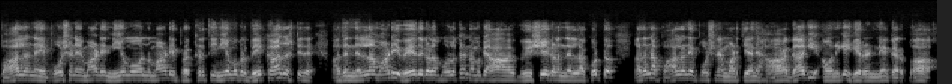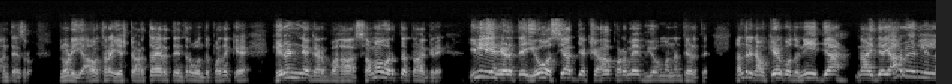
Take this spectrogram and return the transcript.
ಪಾಲನೆ, ಪೋಷಣೆ ಮಾಡಿ, ನಿಯಮವನ್ನು ಮಾಡಿ, ಪ್ರಕೃತಿ ನಿಯಮಗಳು ಬೇಕಾದಷ್ಟಿದೆ. ಅದನ್ನೆಲ್ಲ ಮಾಡಿ ವೇದಗಳ ಮೂಲಕ ನಮಗೆ ಆ ವಿಷಯಗಳನ್ನೆಲ್ಲ ಕೊಟ್ಟು ಅದನ್ನ ಪಾಲನೆ, ಪೋಷಣೆ ಮಾಡ್ತೀಯಾನೆ. ಹಾಗಾಗಿ ಅವನಿಗೆ ಹಿರಣ್ಯ ಗರ್ಭ ಅಂತ ಹೆಸರು. ನೋಡಿ ಯಾವ ತರ ಎಷ್ಟು ಅರ್ಥ ಇರುತ್ತೆ ಅಂತ ಒಂದು ಪದಕ್ಕೆ ಹಿರಣ್ಯ ಗರ್ಭ ಸಮವರ್ತತಾಗ್ರೆ. ಇಲ್ಲಿ ಏನ್ ಹೇಳುತ್ತೆ? ಯೋ ಅಸ್ಯಾಧ್ಯಕ್ಷ ಪರಮೇ ವ್ಯೋಮನ್ ಅಂತ ಹೇಳುತ್ತೆ. ಅಂದ್ರೆ ನಾವು ಕೇಳ್ಬೋದು, ನೀ ಇದ್ಯಾ? ನಾ ಇದ್ಯಾ? ಯಾರು ಇರ್ಲಿಲ್ಲ.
